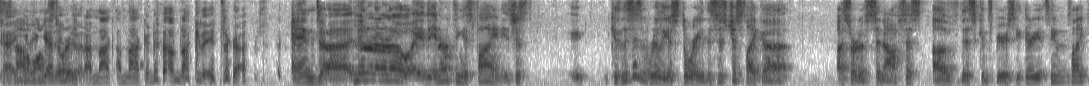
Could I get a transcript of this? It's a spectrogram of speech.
this is not a long get story. into it. I'm not. I'm not gonna. I'm not gonna interrupt. And uh, no, no, no, no, no. The interrupting is fine. It's just because this isn't really a story. This is just like a a sort of synopsis of this conspiracy theory. It seems like,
